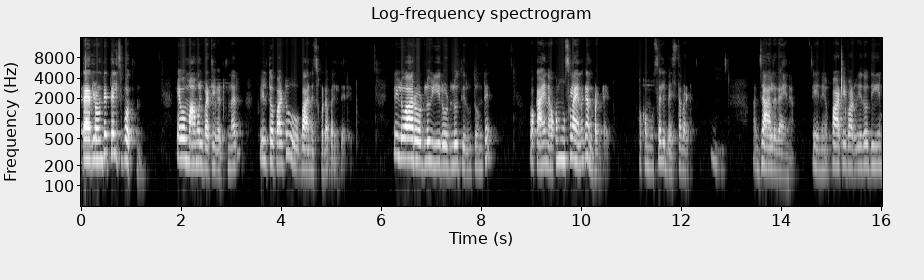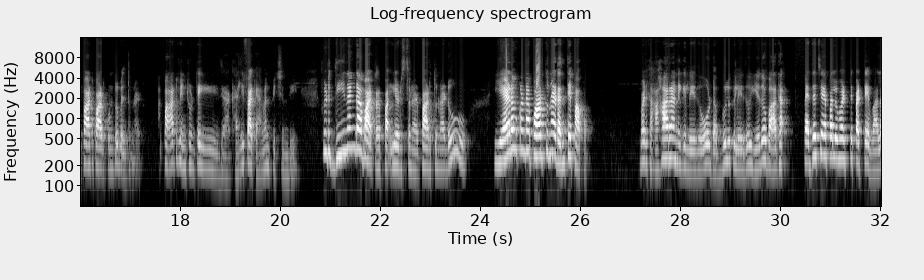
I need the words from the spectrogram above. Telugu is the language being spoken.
టైర్లో ఉంటే తెలిసిపోతుంది. ఏవో మామూలు బట్టలు కట్టుకున్నారు. వీళ్ళతో పాటు బానిస కూడా బయలుదేరాడు. వీళ్ళు ఆ రోడ్లు ఈ రోడ్లు తిరుగుతుంటే ఒక ఆయన ఒక ముసలాయన కనపడ్డాడు. ఒక ముసలి బెస్తవాడు. జాలరి ఆయన. పాటలు పాడు ఏదో దీ పాట పాడుకుంటూ వెళ్తున్నాడు. ఆ పాట వింటుంటే ఈ జా- ఖలీఫాకి ఏమనిపించింది? వీడు దీనంగా పాట ఏడుస్తున్నాడు పాడుతున్నాడు. ఏడవకుండా పాడుతున్నాడు అంతే పాపం. వాడికి ఆహారానికి లేదు డబ్బులకు లేదు ఏదో బాధ. పెద్ద చేపలు పట్టి పట్టే వల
